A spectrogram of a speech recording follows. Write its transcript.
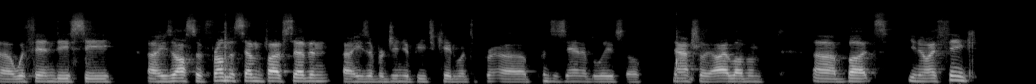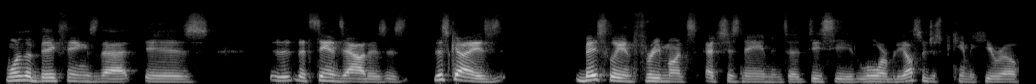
uh, within DC. Uh, he's also from the 757. Uh, he's a Virginia Beach kid, went to uh, Princess Anne, I believe. So naturally, I love him. but you know, I think one of the big things that is that stands out is is this guy is basically in three months etched his name into DC lore, but he also just became a hero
